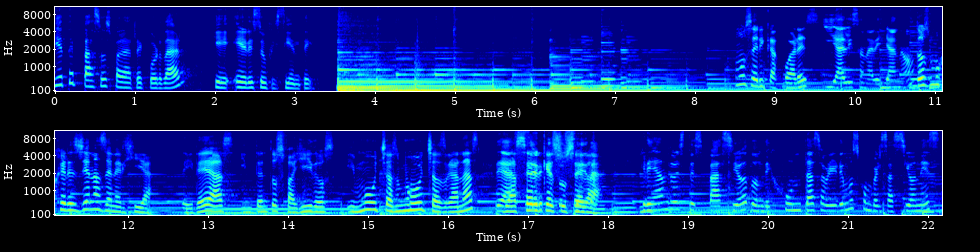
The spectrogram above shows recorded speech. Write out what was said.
Siete pasos para recordar que eres suficiente. Somos Erika Juárez y Alison Arellano. Dos mujeres llenas de energía, de ideas, intentos fallidos y muchas, muchas ganas de, hacer, que, suceda. Creando este espacio donde juntas abriremos conversaciones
